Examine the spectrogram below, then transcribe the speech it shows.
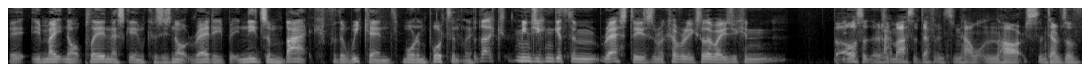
he, he might not play in this game because he's not ready, but he needs him back for the weekend. More importantly, But that means you can give them rest days and recovery, because otherwise you can But also, there's a massive difference in Hamilton and Hearts in terms of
